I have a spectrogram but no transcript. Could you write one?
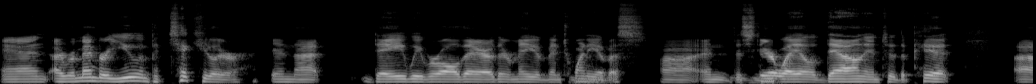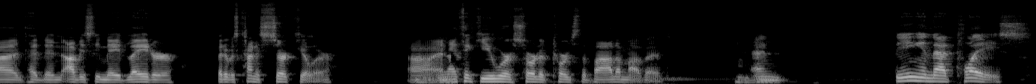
And I remember you in particular in that day we were all there. There may have been 20 mm-hmm. of us. Uh, and the mm-hmm. stairway down into the pit uh, had been obviously made later, but it was kind of circular. Uh, mm-hmm. And I think you were sort of towards the bottom of it. And mm-hmm. being in that place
